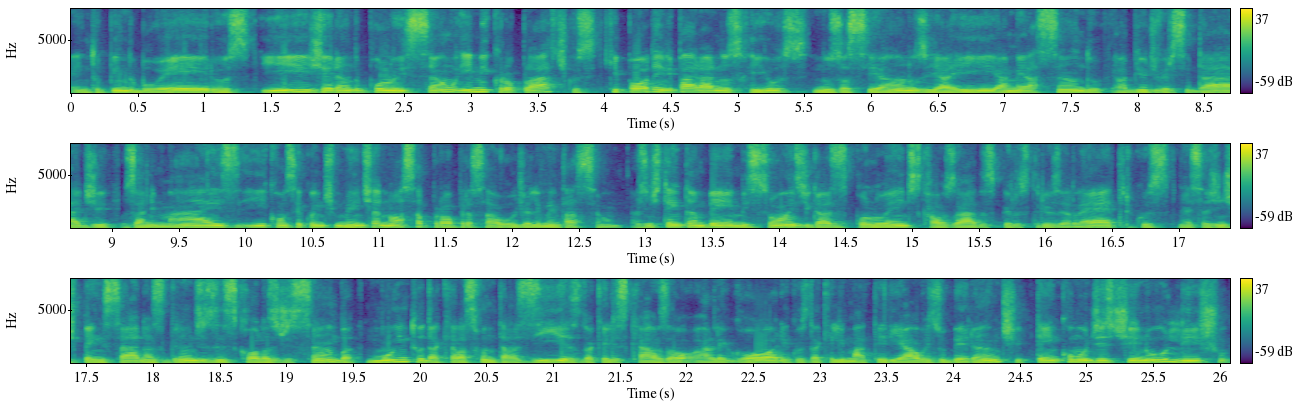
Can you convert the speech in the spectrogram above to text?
entupindo bueiros e gerando poluição e microplásticos que podem parar nos rios, nos oceanos e aí ameaçando a biodiversidade, os animais e, consequentemente, a nossa própria saúde e alimentação. A gente tem também emissões de gases poluentes causadas pelos trios elétricos. Né? Se a gente pensar nas grandes escolas de samba, muito daquelas fantasias, daqueles carros alegóricos, daquele material exuberante, tem como destino o lixo.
